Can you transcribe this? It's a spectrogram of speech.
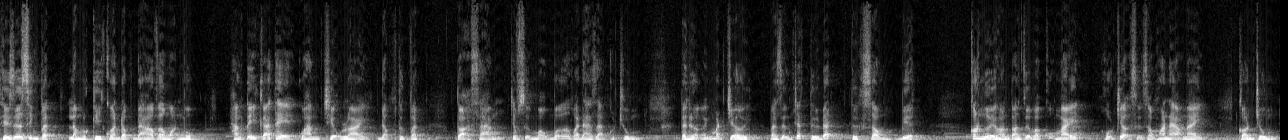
thế giới sinh vật là một kỳ quan độc đáo và ngoạn mục. Hàng tỷ cá thể của hàng triệu loài động thực vật tỏa sáng trong sự màu mỡ và đa dạng của chúng, tận hưởng ánh mặt trời và dưỡng chất từ đất, từ sông, biển. Con người hoàn toàn dựa vào cỗ máy hỗ trợ sự sống hoàn hảo này, còn chúng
